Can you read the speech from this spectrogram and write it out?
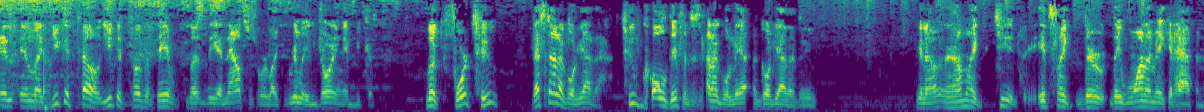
and, and like you could tell, you could tell that they the, the announcers were like really enjoying it because, look, four two, that's not a goleada. Two goal difference is not a golea- a goleada, dude. You know, and I'm like, dude, it's like they're they want to make it happen.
